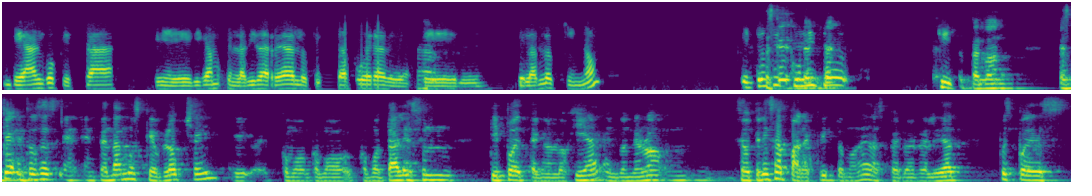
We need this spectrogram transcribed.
de algo que está, eh, digamos, en la vida real o que está fuera de, ah. de, la blockchain, ¿no? Entonces con eso... Sí. Perdón. Es que entonces entendamos que blockchain eh, como, como, como tal es un tipo de tecnología en donde no se utiliza para criptomonedas, pero en realidad pues puedes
